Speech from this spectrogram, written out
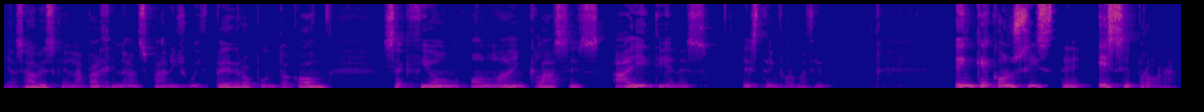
Ya sabes que en la página SpanishWithPedro.com, sección online clases, ahí tienes esta información. ¿En qué consiste ese programa?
